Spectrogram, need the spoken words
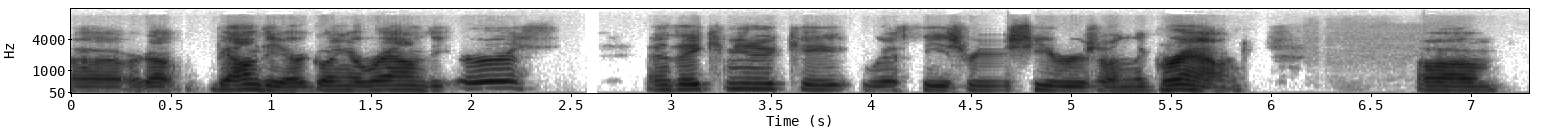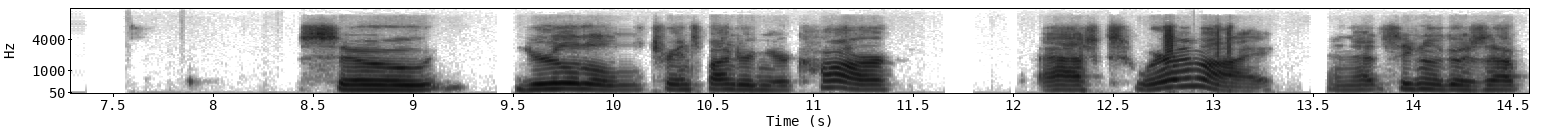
uh, or up down there, going around the Earth, and they communicate with these receivers on the ground. Um, so your little transponder in your car asks, Where am I? And that signal goes up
